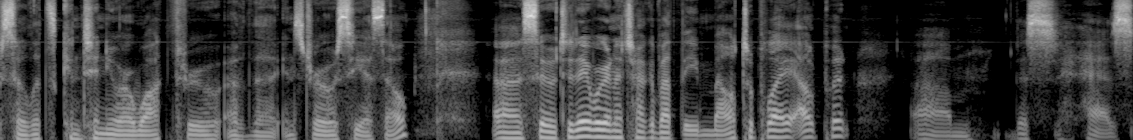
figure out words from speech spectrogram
so let's continue our walkthrough of the Instruo CSL. Uh, so today we're going to talk about the multiply output. Um, this has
